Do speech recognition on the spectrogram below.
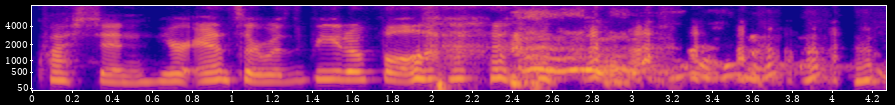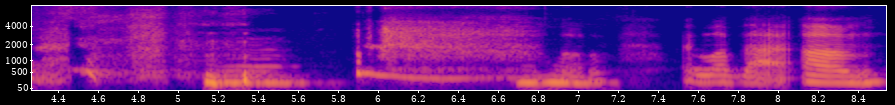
question, your answer was beautiful. oh, I love that. Um,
